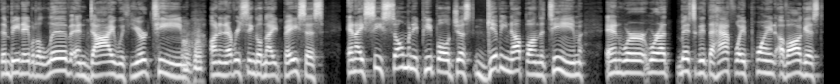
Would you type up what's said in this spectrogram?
than being able to live and die with your team mm-hmm. on an every single night basis. And I see so many people just giving up on the team, and we're we're at basically at the halfway point of August.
